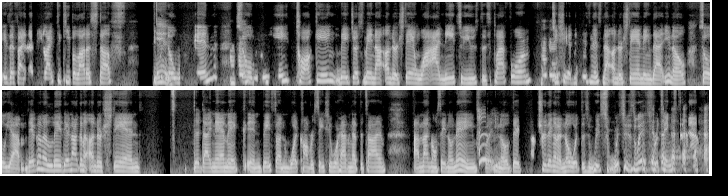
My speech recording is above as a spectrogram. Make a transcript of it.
is the fact that they like to keep a lot of stuff you In. know within so me talking they just may not understand why i need to use this platform. To share the business not understanding that you know so yeah they're gonna lay they're not gonna understand the dynamic and based on what conversation we're having at the time i'm not gonna say no names but you know they're i'm sure they're gonna know what this which which is which pertains to them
